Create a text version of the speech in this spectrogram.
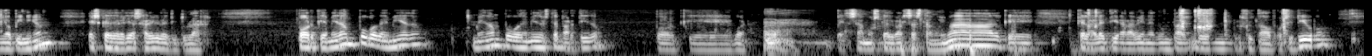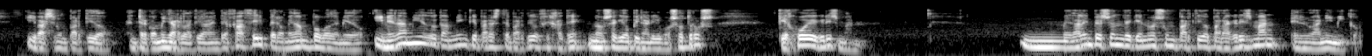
mi opinión, es que debería salir de titular. Porque me da un poco de miedo, me da un poco de miedo este partido, porque, bueno, pensamos que el Barça está muy mal, que, la Leti ahora viene de un, resultado positivo y va a ser un partido, entre comillas, relativamente fácil, pero me da un poco de miedo. Y me da miedo también que para este partido, fíjate, no sé qué opinaréis vosotros, que juegue Grisman. Me da la impresión de que no es un partido para Grisman en lo anímico.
